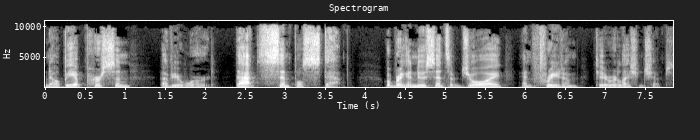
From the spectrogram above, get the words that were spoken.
no. Be a person of your word. That simple step will bring a new sense of joy and freedom to your relationships.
